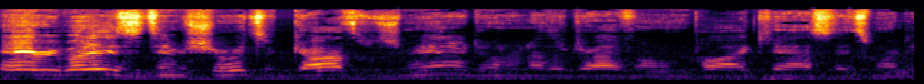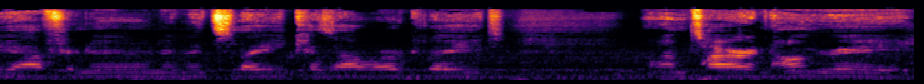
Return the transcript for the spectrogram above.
Hey everybody, this is Tim Shorts of Gothridge Manor doing another drive home podcast. It's Monday afternoon and it's late because I work late and I'm tired and hungry.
